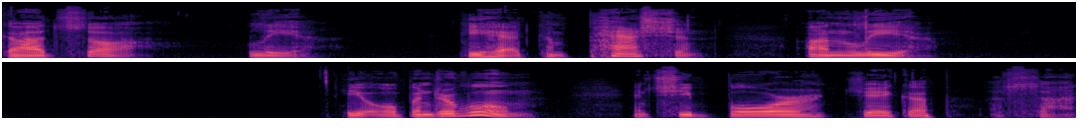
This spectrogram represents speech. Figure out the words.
God saw Leah. He had compassion on Leah. He opened her womb, and she bore Jacob a son.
